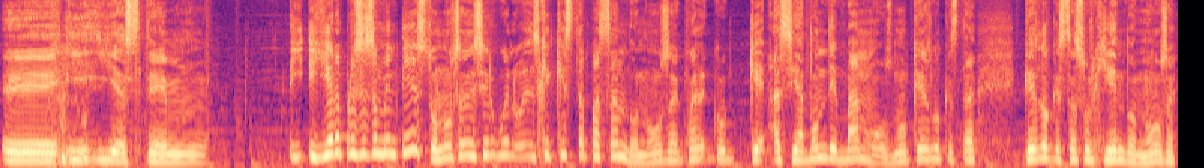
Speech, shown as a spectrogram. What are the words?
Eh, y, y este... y, era precisamente esto, ¿no? O sea, decir, bueno, es que ¿qué está pasando, no? O sea, ¿cuál- ¿hacia dónde vamos, no? ¿Qué es lo que está, qué es lo que está surgiendo, no? O sea,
